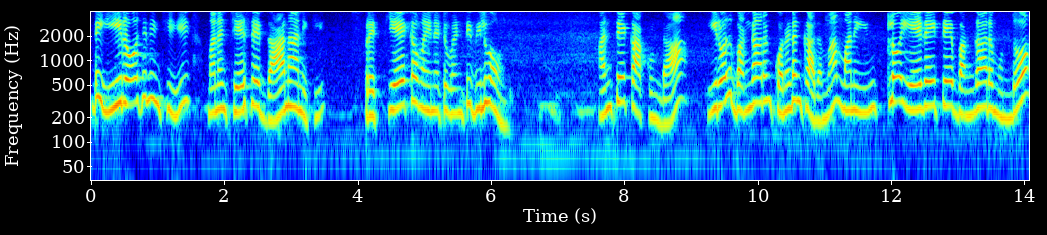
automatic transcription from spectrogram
అంటే ఈ రోజు నుంచి మనం చేసే దానానికి ప్రత్యేకమైనటువంటి విలువ ఉంది. అంతేకాకుండా ఈరోజు బంగారం కొనడం కాదమ్మా మన ఇంట్లో ఏదైతే బంగారం ఉందో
